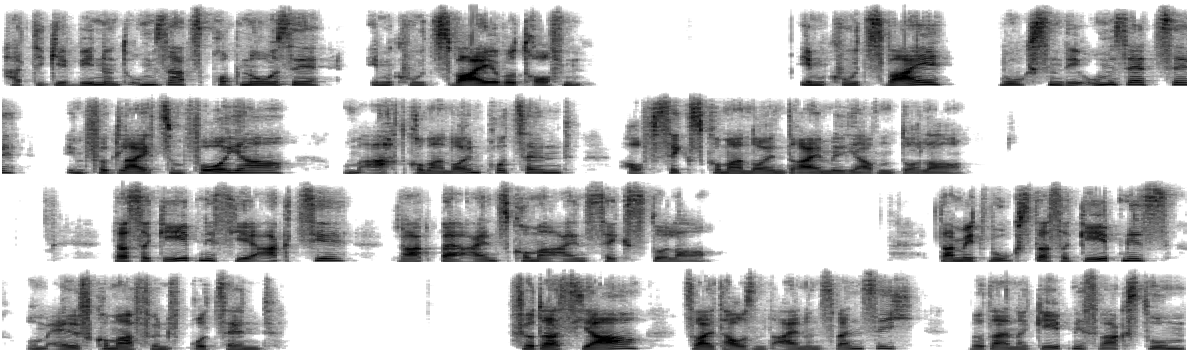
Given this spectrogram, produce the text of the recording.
hat die Gewinn- und Umsatzprognose im Q2 übertroffen. Im Q2 wuchsen die Umsätze im Vergleich zum Vorjahr um 8,9 Prozent auf 6,93 Milliarden Dollar. Das Ergebnis je Aktie lag bei 1,16 Dollar. Damit wuchs das Ergebnis um 11,5 Prozent. Für das Jahr 2021 wird ein Ergebniswachstum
